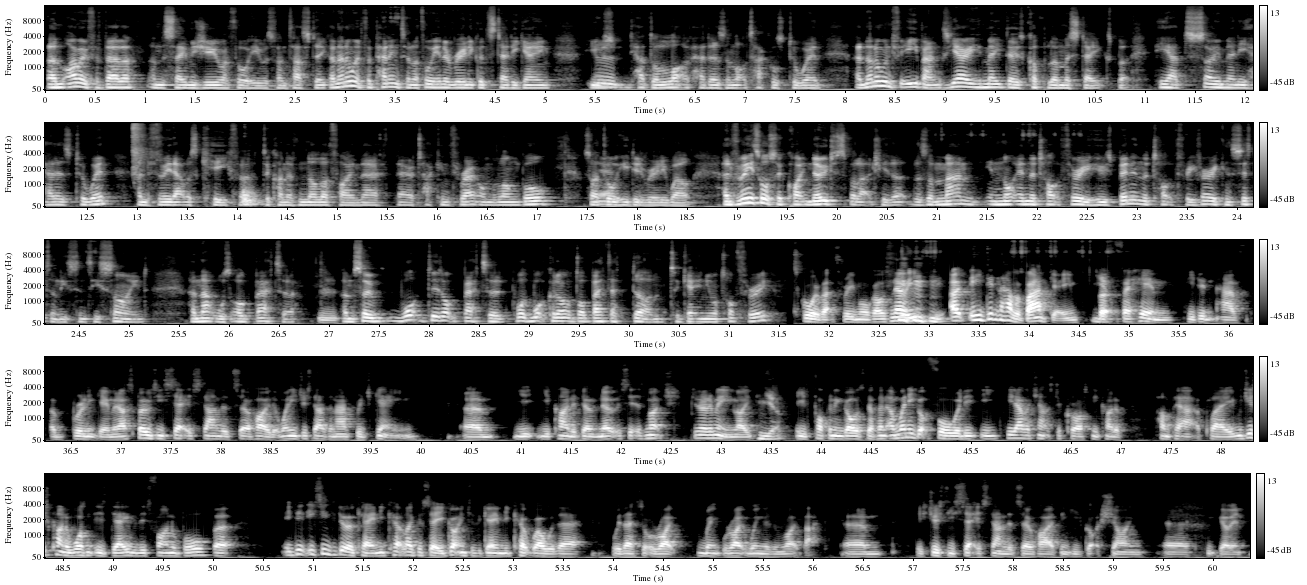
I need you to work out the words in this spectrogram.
Um, I went for Vela, and the same as you. I thought he was fantastic. And then I went for Pennington. I thought he had a really good, steady game. He was had a lot of headers and a lot of tackles to win. And then I went for Ebanks. Yeah, he made those couple of mistakes, but he had so many headers to win. And for me, that was key for to kind of nullifying their their attacking threat on the long ball. So I thought he did really well. And for me, it's also quite noticeable actually that there's a man in not in the top three who's been in the top three very consistently since he signed, and that was Ogbeta. Um, so what did Ogbeta? What what could Ogbeta done to get in your top three? Scored about three more goals. No, he, I, he didn't have a bad game, but for him, he didn't have a brilliant game. And I suppose he set his standards so high that when he just has an average game, um, you, you kind of don't notice it as much. Do you know what I mean? Like Yeah. he's popping in goal stuff, and, and when he got forward, he, he, he'd have a chance to cross and he kind of hump it out of play. It just kind of wasn't his day with his final ball, but he did. He seemed to do okay, and he cut, like I say, he got into the game. and He cut well with their with their sort of right wing, right wingers and right back. Um, it's just he set his standards so high. I think he's got to shine uh, to keep going.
